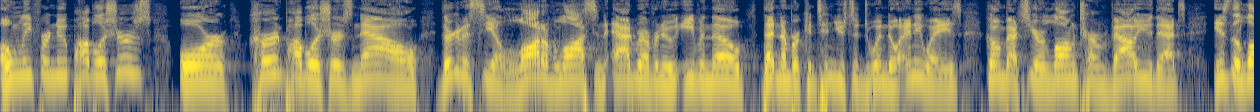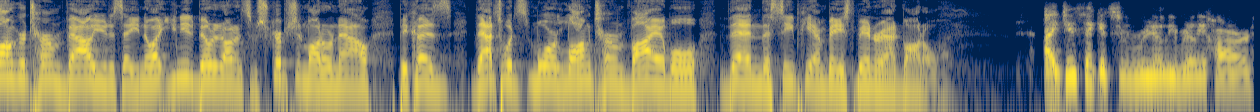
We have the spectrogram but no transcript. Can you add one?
only for new publishers? Or current publishers now, they're going to see a lot of loss in ad revenue, even though that number continues to dwindle, anyways. Going back to your long term value, that is the longer term value to say, you know what, you need to build it on a subscription model now because that's what's more long term viable than the CPM based banner ad model. I do think it's really, really hard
